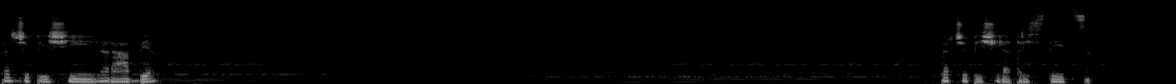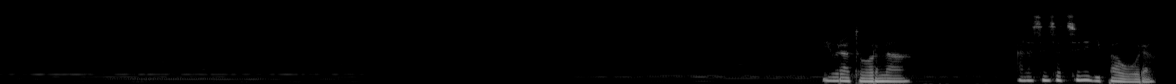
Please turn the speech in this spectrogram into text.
Percepisci la rabbia. Percepisci la tristezza. E ora torna alla sensazione di paura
